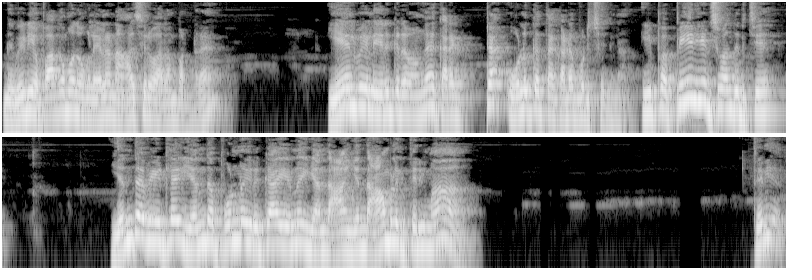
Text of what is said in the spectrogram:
இந்த வீடியோ பார்க்கும்போது உங்களை எல்லாம் நான் ஆசீர்வாதம் பண்ணுறேன் இயல்பையில் இருக்கிறவங்க கரெக்டாக ஒழுக்கத்தை கடைப்பிடிச்சிங்கன்னா இப்போ பீரியட்ஸ் வந்துடுச்சு எந்த வீட்டில் எந்த பொண்ணு இருக்கா என்ன எந்த ஆ- எந்த ஆம்பளைக்கு தெரியுமா? தெரியாது.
